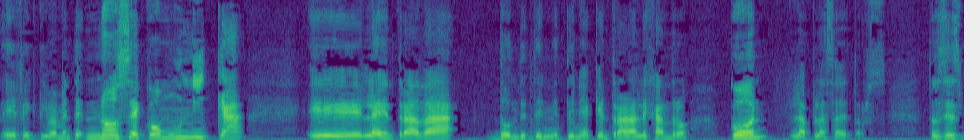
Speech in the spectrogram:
efectivamente no se comunica eh, la entrada donde tenía que entrar Alejandro con la Plaza de Toros. Entonces,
